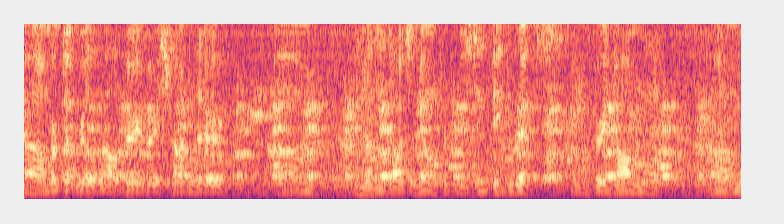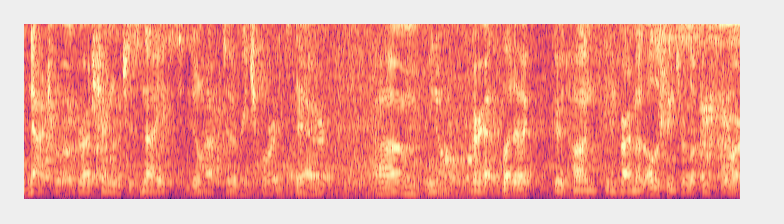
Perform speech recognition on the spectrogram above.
Um, worked out real well. Very very strong litter. Um, you know these dogs are known for producing big grips. You know very dominant. Um, natural aggression, which is nice. You don't have to reach for it; it's there. Um, you know, very athletic, good hunt, good environment, all the things we're looking for.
